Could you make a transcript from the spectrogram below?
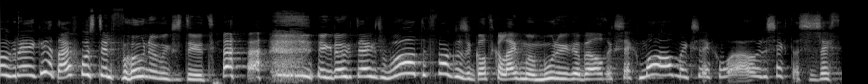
Gewoon gereageerd. Hij heeft gewoon zijn telefoonnummer gestuurd. ik dacht echt, what the fuck? Dus ik had gelijk mijn moeder gebeld. Ik zeg, mam, ik zeg, wow. Dus zegt, ze zegt,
